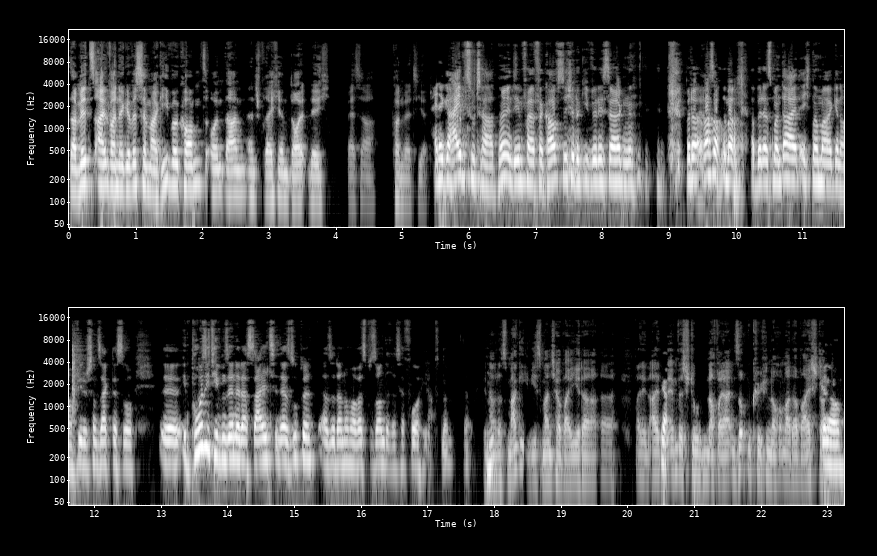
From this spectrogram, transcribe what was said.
damit es einfach eine gewisse Magie bekommt und dann entsprechend deutlich besser konvertiert. Eine Geheimzutat, ne? In dem Fall Verkaufspsychologie würde ich sagen, ne? oder ja. was auch immer. Aber dass man da halt echt nochmal, genau, wie du schon sagtest, so äh, im positiven Sinne das Salz in der Suppe, also dann nochmal was Besonderes hervorhebt. Ne? Ja. Genau, das Maggi, wie es manchmal bei jeder, äh, bei den alten ja. Imbissstuben, noch bei den alten Suppenküchen noch immer dabei stand. Genau,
